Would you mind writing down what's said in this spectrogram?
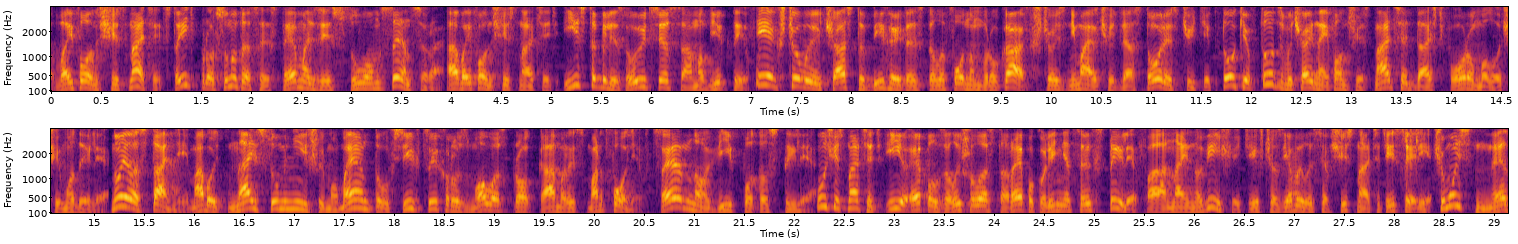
В iPhone 16 стоїть просунута система зі сувом сенсора, а в iPhone 16 і стабілізується сам об'єктив. І якщо ви часто бігаєте з телефоном в руках, щось знімаючи для сторіс чи тіктоків, тут звичайний iPhone 16 дасть фору молодшій моделі. Ну і останній, мабуть, найсумніший момент у всіх цих розмовах про камери смартфонів це нові фотостилі. У 16 і Apple залишила старе покоління цих стилів, а найновіші, ті, що з'явилися в 16 серії, чомусь не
